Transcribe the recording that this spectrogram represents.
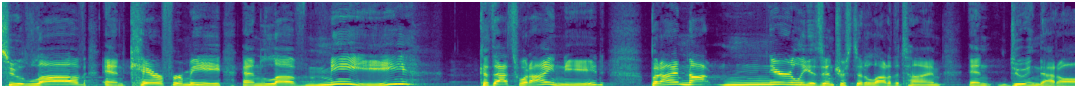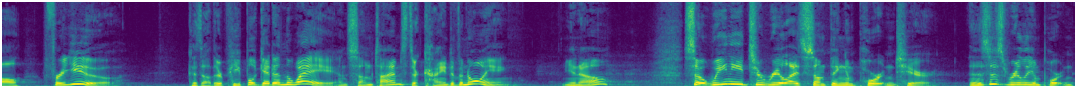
to love and care for me and love me because that's what I need. But I'm not nearly as interested a lot of the time in doing that all for you because other people get in the way, and sometimes they're kind of annoying, you know? So we need to realize something important here. And this is really important.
